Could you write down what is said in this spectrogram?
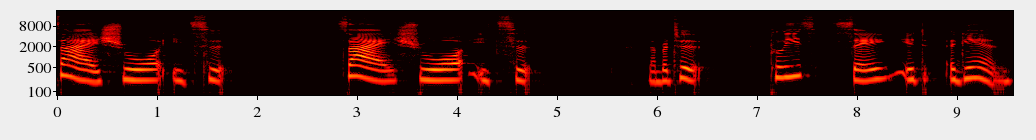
再说一次。再说一次。Number two, please say it again.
